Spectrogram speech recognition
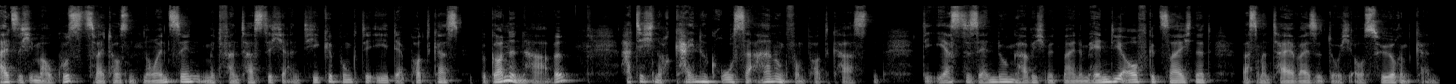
Als ich im August 2019 mit fantastischeantike.de der Podcast begonnen habe, hatte ich noch keine große Ahnung vom Podcasten. Die erste Sendung habe ich mit meinem Handy aufgezeichnet, was man teilweise durchaus hören kann.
